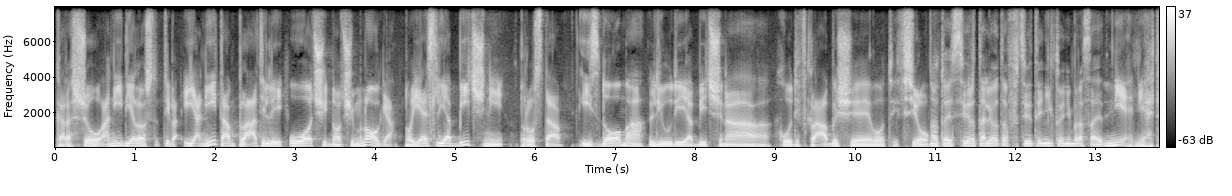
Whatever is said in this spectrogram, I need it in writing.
хорошо. Они делают, типа, и они там платили очень-очень много. Но если обычный Просто из дома люди обычно ходят в клабище, вот и все. Ну, то есть с вертолетов цветы никто не бросает? Нет, нет.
